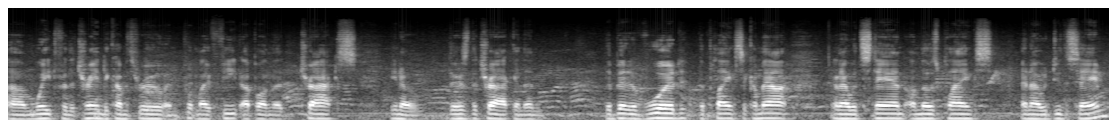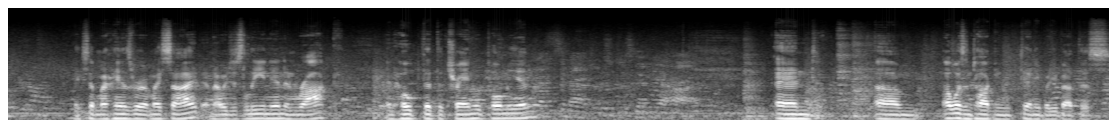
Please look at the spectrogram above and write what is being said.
um, wait for the train to come through, and put my feet up on the tracks. You know, there's the track, and then the bit of wood, the planks that come out, and I would stand on those planks and I would do the same, except my hands were at my side, and I would just lean in and rock and hope that the train would pull me in. And um, I wasn't talking to anybody about this.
